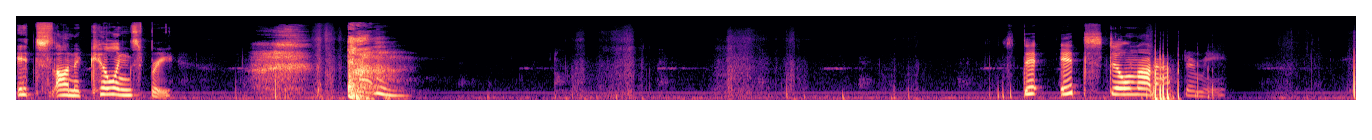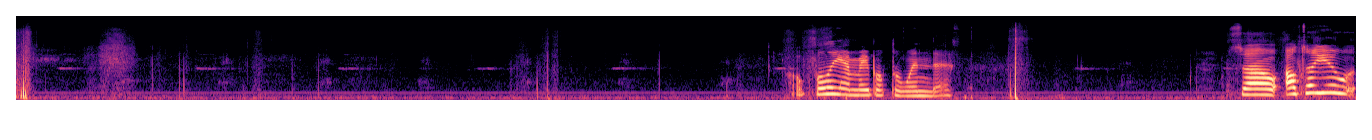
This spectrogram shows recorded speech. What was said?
It's on a killing spree. it's still not after me. Hopefully I'm able to win this. So I'll tell you,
